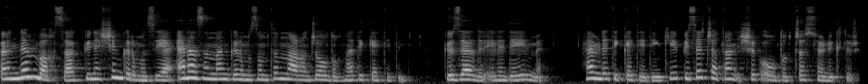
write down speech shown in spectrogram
Öndən baxsaq, günəşin qırmızıya, ən azından qırmızımtıl narıncı olduğuna diqqət edin. Gözəldir, elə deyilmi? Həm də diqqət edin ki, bizə çatan işıq olduqca sönükdür.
